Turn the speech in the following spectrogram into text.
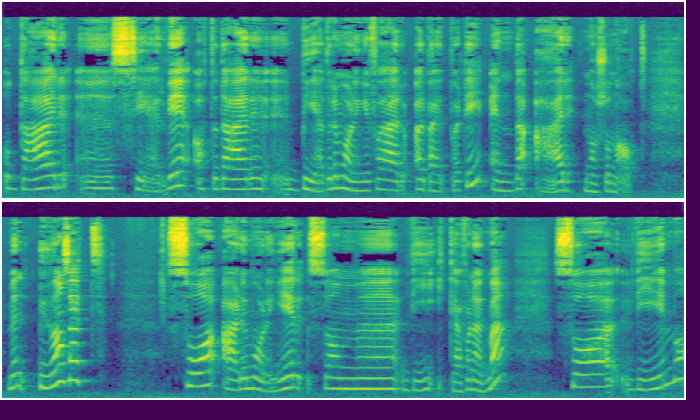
Og der eh, ser vi at det er eh, bedre målinger for Arbeiderpartiet enn det er nasjonalt. Men uansett så er det målinger som eh, vi ikke er fornøyd med. Så vi må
